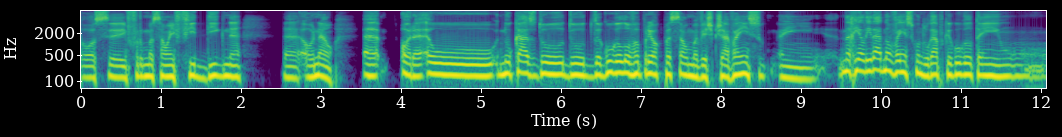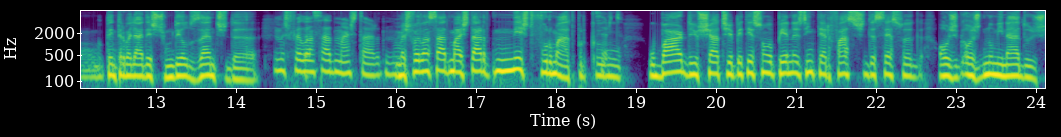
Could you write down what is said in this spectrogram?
ou se a informação é fidedigna uh, ou não. Ora, o, no caso do, do, da Google houve a preocupação, uma vez que já vem em, em, Na realidade, não vem em segundo lugar, porque a Google tem, um, tem trabalhado estes modelos antes da. Mas foi lançado mais tarde, não é? Mas foi lançado mais tarde neste formato, porque. Certo. O, o Bard e o Chat GPT são apenas interfaces de acesso a, aos, aos, denominados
